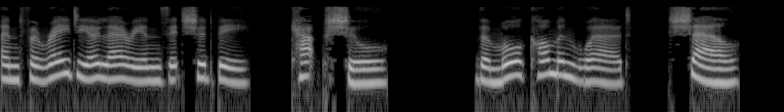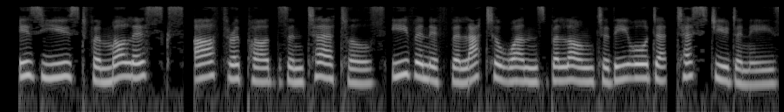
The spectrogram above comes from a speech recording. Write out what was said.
and for radiolarians it should be capsule. The more common word shell is used for mollusks, arthropods and turtles even if the latter ones belong to the order Testudines.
